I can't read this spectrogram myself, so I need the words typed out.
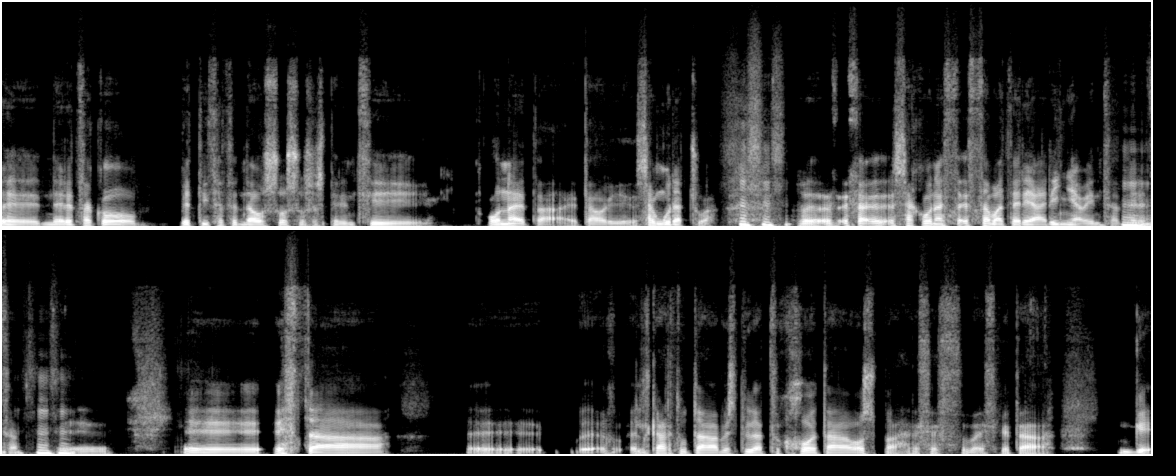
e, niretzako beti izaten da oso oso esperientzi ona eta eta hori esanguratsua. Sakona ez, ez da bat ere harina bintzat, niretzat. e, e, ez da e, elkartuta besti batzuk jo eta ospa, ez ez, baizik eta ge,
